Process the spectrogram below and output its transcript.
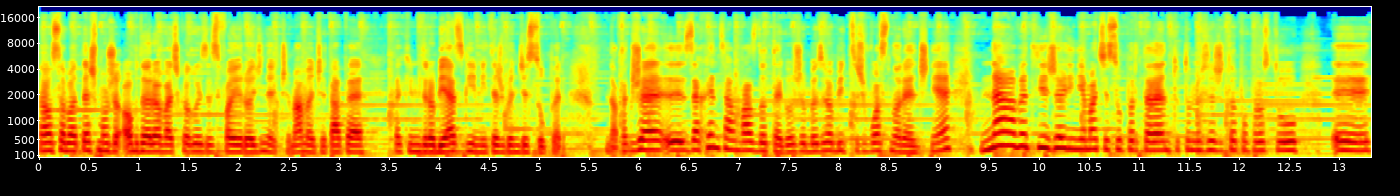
ta osoba też może obdarować kogoś ze swojej rodziny, czy mamy, czy tatę, takim drobiazgiem i też będzie super. No także y, zachęcam Was do tego, żeby zrobić coś własnoręcznie. Nawet jeżeli nie macie super talentu, to myślę, że to po prostu y,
